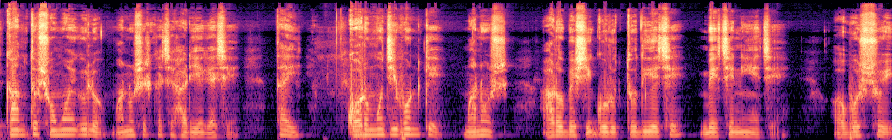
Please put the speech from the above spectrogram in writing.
একান্ত সময়গুলো মানুষের কাছে হারিয়ে গেছে। তাই কর্মজীবনকে মানুষ আরও বেশি গুরুত্ব দিয়েছে, বেছে নিয়েছে। অবশ্যই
